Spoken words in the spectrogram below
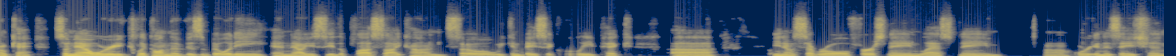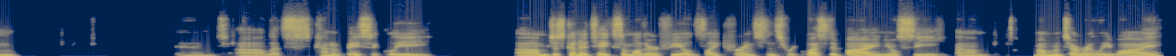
Okay, so now we click on the visibility and now you see the plus icon. So we can basically pick, uh, you know, several first name, last name, uh, organization. And uh, let's kind of basically, I'm just gonna take some other fields like for instance, requested by, and you'll see um, momentarily why.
